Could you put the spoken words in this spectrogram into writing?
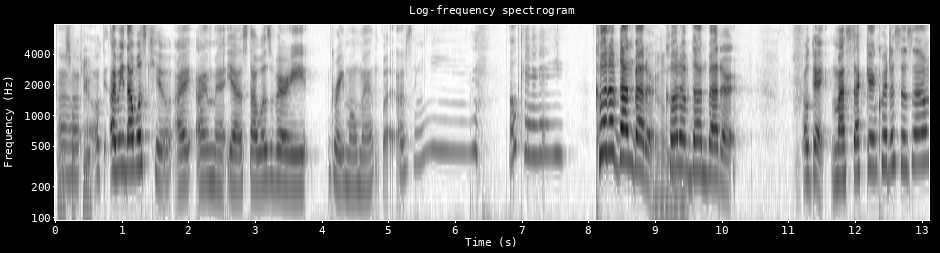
That was so Uh, cute. Okay, I mean that was cute. I I meant yes, that was very great moment. But I was like, "Mm, okay, could have done better. Oh, Could have done better. Okay, my second criticism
